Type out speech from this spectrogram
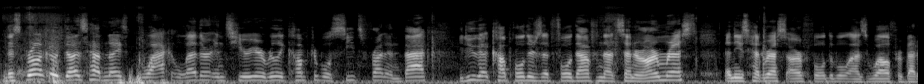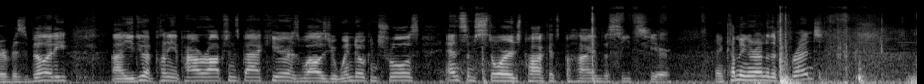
this Bronco does have nice black leather interior, really comfortable seats front and back. You do get cup holders that fold down from that center armrest, and these headrests are foldable as well for better visibility. Uh, you do have plenty of power options back here, as well as your window controls and some storage pockets behind the seats here. And coming around to the front,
